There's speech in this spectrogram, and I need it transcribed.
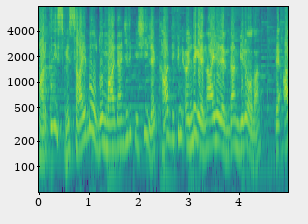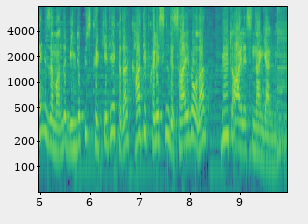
Parkın ismi sahibi olduğu madencilik işiyle Cardiff'in önde gelen ailelerinden biri olan ve aynı zamanda 1947'ye kadar Cardiff Kalesi'nin de sahibi olan Büyüt ailesinden gelmektedir.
